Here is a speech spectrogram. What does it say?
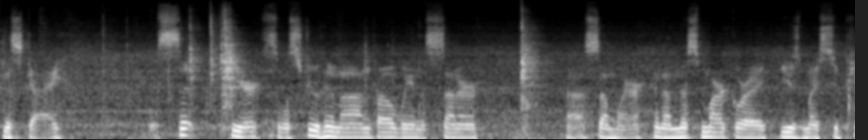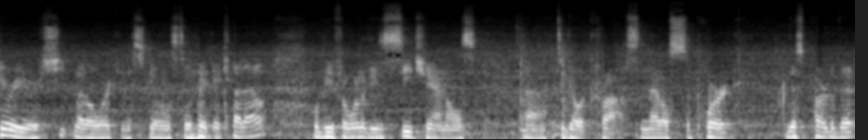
this guy, will sit here. So we'll screw him on probably in the center uh, somewhere. And on this mark where I used my superior sheet metal working skills to make a cutout will be for one of these C channels uh, to go across. And that'll support this part of it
